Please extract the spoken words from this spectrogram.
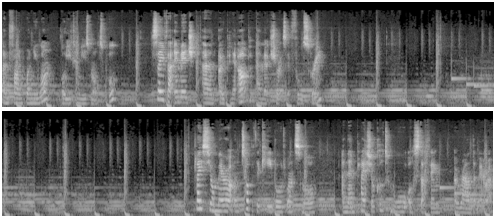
and find one you want, or you can use multiple. Save that image and open it up and make sure it's at full screen. Place your mirror on top of the keyboard once more and then place your cotton wool or stuffing around the mirror.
